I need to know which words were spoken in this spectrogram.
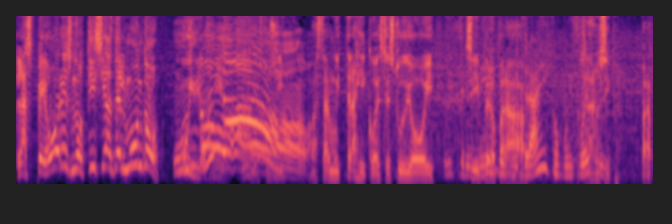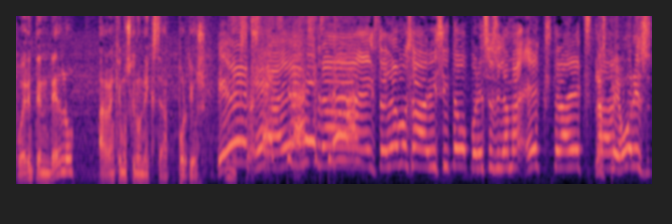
Las peores noticias del mundo. Uy, Dios mío. Uy, esto sí. Va a estar muy trágico este estudio hoy. Uy, sí, pero tremendo, para. Muy trágico, muy fuerte. Claro, sí. pa- Para poder entenderlo, arranquemos con un extra, por Dios. ¡Extra, extra, extra! Vamos a visito, por eso se llama extra, extra. Las peores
